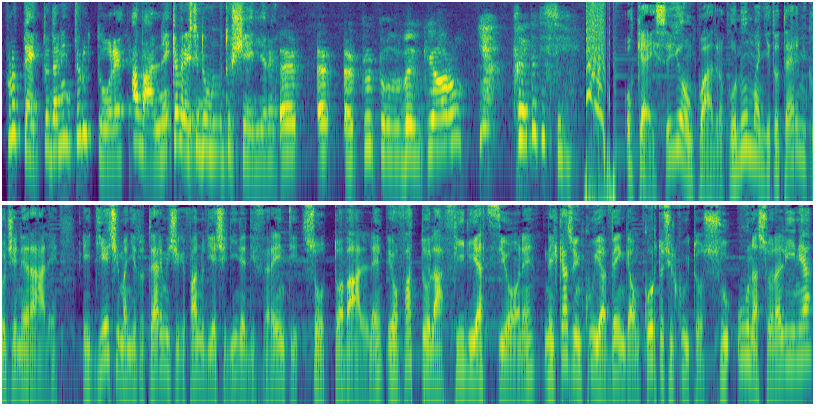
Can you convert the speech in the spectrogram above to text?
protetto dall'interruttore a valle che avresti dovuto scegliere. È, è, è tutto ben chiaro? Credo di sì. Ok, se io ho un quadro con un magnetotermico generale e 10 magnetotermici che fanno 10 linee differenti sotto a valle e ho fatto la filiazione, nel caso in cui avvenga un cortocircuito su una sola linea,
